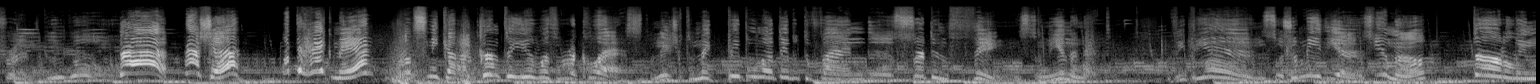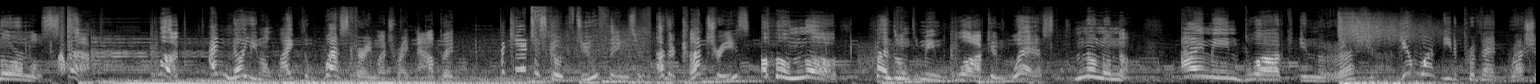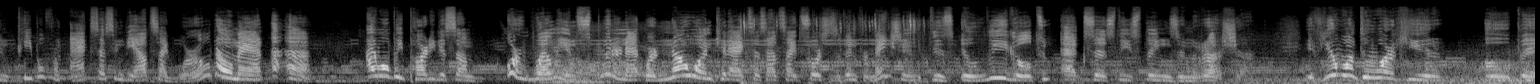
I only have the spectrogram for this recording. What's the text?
friend. Goodbye. Ah! Russia! What the heck, man? Don't sneak up. I come to you with a request. Need you to make people not able to find uh, certain things on the internet. VPN, social medias, you know. Totally normal stuff. Look, I know you don't like the West very much right now, but I can't just go do things with other countries. Oh no, I don't mean block in West. No, no, no. I mean block in Russia. You want me to prevent Russian people from accessing the outside world? No, oh, man, uh-uh. I won't be party to some Orwellian splinternet where no one can access outside sources of information. It is illegal to access these things in Russia. If you want to work here, obey.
